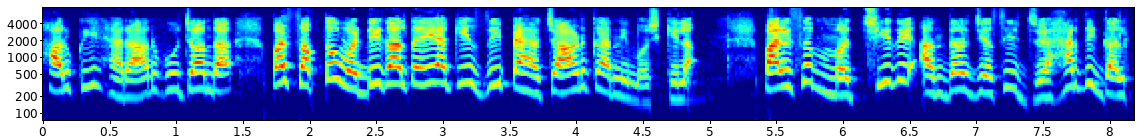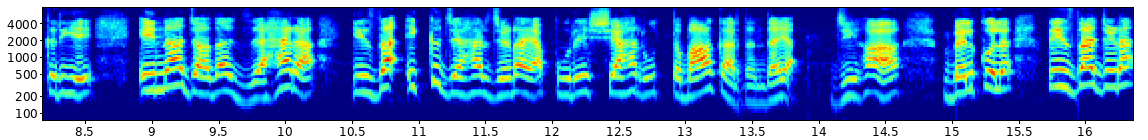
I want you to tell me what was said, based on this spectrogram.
ਹਰ ਕੋਈ ਹੈਰਾਨ ਹੋ ਜਾਂਦਾ। ਪਰ ਸਭ ਤੋਂ ਵੱਡੀ ਗੱਲ ਤਾਂ ਇਹ ਆ ਕਿ ਇਸ ਦੀ ਪਹਿਚਾਣ ਕਰਨੀ ਮੁਸ਼ਕਿਲ ਆ। ਪਰ ਇਸ ਮੱਛੀ ਦੇ ਅੰਦਰ ਜੇ ਅਸੀਂ ਜ਼ਹਿਰ ਦੀ ਗੱਲ ਕਰੀਏ, ਇੰਨਾ ਜ਼ਿਆਦਾ ਜ਼ਹਿਰ ਆ ਕਿ ਇਸ ਦਾ ਇੱਕ ਜ਼ਹਿਰ ਜਿਹੜਾ ਆ, ਪੂਰੇ ਸ਼ਹਿਰ ਨੂੰ ਤਬਾਹ ਕਰ ਦਿੰਦਾ ਆ। ਜੀ ਹਾਂ, ਬਿਲਕੁਲ। ਤੇ ਇਸ ਦਾ ਜਿਹੜਾ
